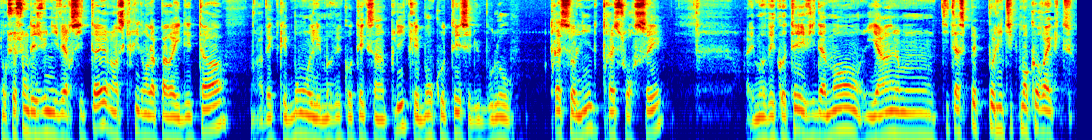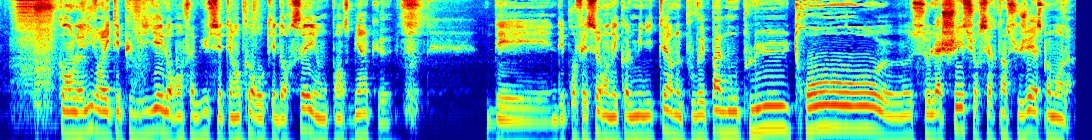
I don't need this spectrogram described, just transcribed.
Donc ce sont des universitaires inscrits dans l'appareil d'État, avec les bons et les mauvais côtés que ça implique. Les bons côtés, c'est du boulot très solide, très sourcé. Les mauvais côtés, évidemment, il y a un petit aspect politiquement correct. Quand le livre a été publié, Laurent Fabius était encore au Quai d'Orsay et on pense bien que des, professeurs en école militaire ne pouvaient pas non plus trop euh, se lâcher sur certains sujets à ce moment-là.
